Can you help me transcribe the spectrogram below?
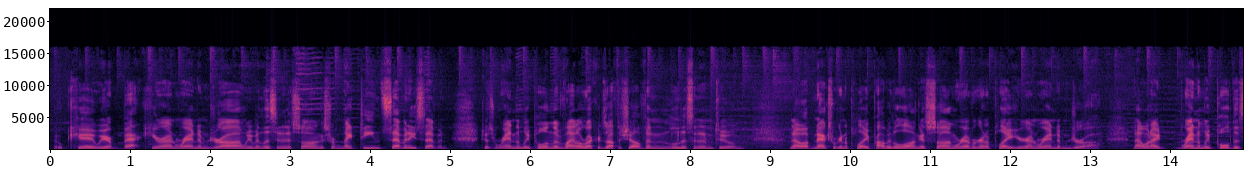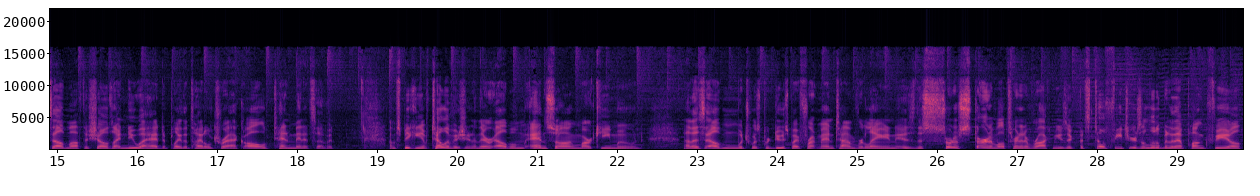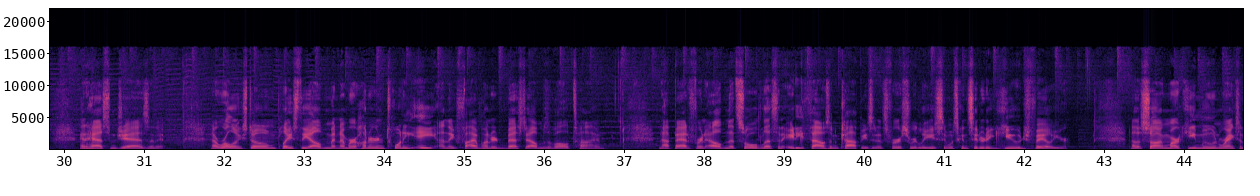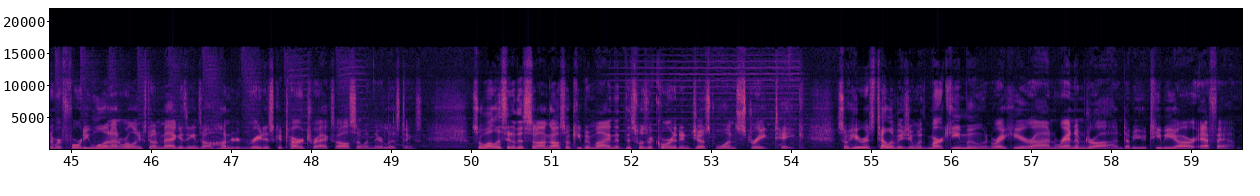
Okay, we are back here on Random Draw, and we've been listening to songs from 1977. Just randomly pulling the vinyl records off the shelf and listening to them. Now, up next, we're going to play probably the longest song we're ever going to play here on Random Draw. Now, when I randomly pulled this album off the shelves, I knew I had to play the title track, all 10 minutes of it. I'm speaking of Television and their album and song Marquee Moon. Now, this album, which was produced by frontman Tom Verlaine, is the sort of start of alternative rock music, but still features a little bit of that punk feel and has some jazz in it. Now, Rolling Stone placed the album at number 128 on the 500 best albums of all time. Not bad for an album that sold less than 80,000 copies in its first release and was considered a huge failure. Now, the song Marquee Moon ranks at number 41 on Rolling Stone magazine's 100 Greatest Guitar Tracks, also in their listings. So, while listening to this song, also keep in mind that this was recorded in just one straight take. So, here is television with Marquee Moon right here on Random Draw on WTBR FM.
